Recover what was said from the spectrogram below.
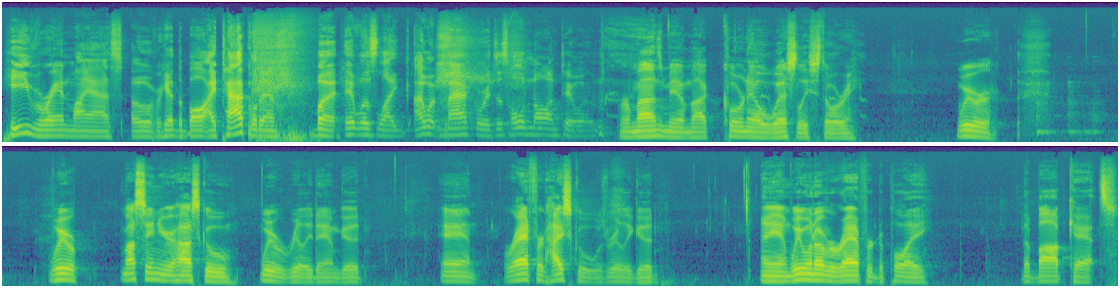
he ran my ass over. He had the ball. I tackled him, but it was like I went backwards, just holding on to him. Reminds me of my Cornell Wesley story. We were, we were, my senior year of high school, we were really damn good. And Radford High School was really good. And we went over to Radford to play the Bobcats.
